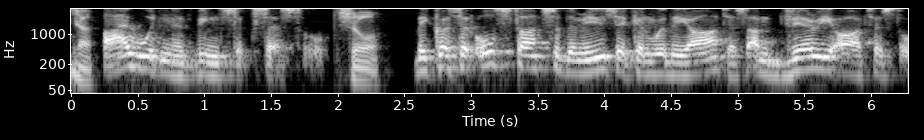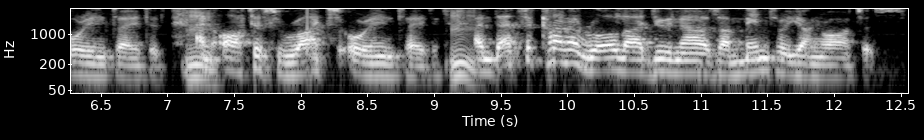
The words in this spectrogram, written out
yeah. I wouldn't have been successful. Sure. Because it all starts with the music and with the artist. I'm very artist orientated mm. and artist rights orientated. Mm. And that's the kind of role I do now as I mentor young artists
